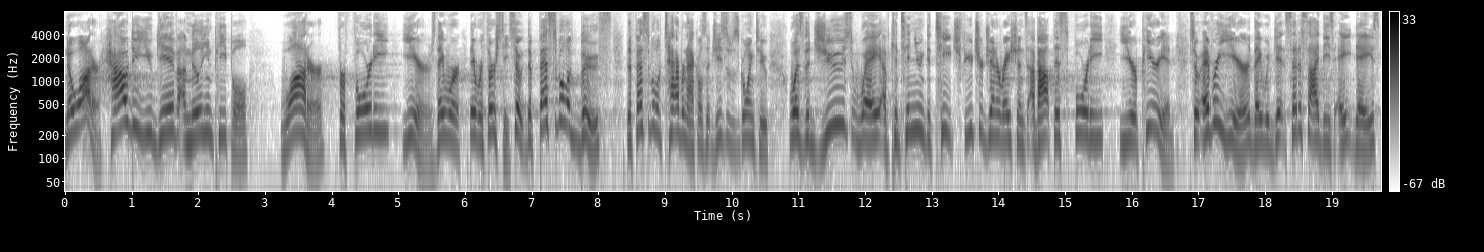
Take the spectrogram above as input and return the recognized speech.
No water. How do you give a million people water for 40 years. They were, they were thirsty. So, the Festival of Booths, the Festival of Tabernacles that Jesus was going to, was the Jews' way of continuing to teach future generations about this 40 year period. So, every year they would get set aside these eight days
